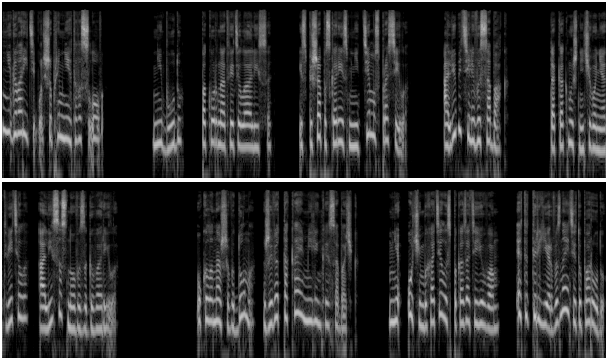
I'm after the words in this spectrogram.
Не говорите больше при мне этого слова». «Не буду», — покорно ответила Алиса и, спеша поскорее сменить тему, спросила. «А любите ли вы собак?» Так как мышь ничего не ответила, Алиса снова заговорила. «Около нашего дома живет такая миленькая собачка. Мне очень бы хотелось показать ее вам. Это терьер, вы знаете эту породу?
